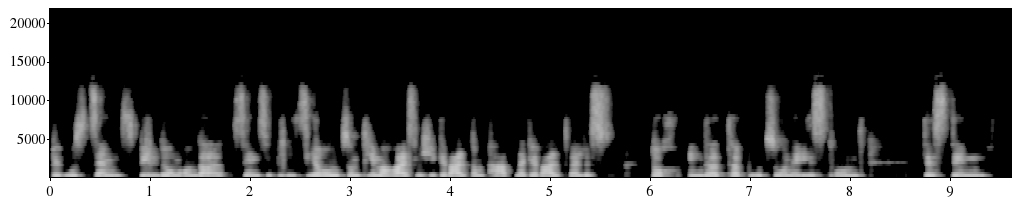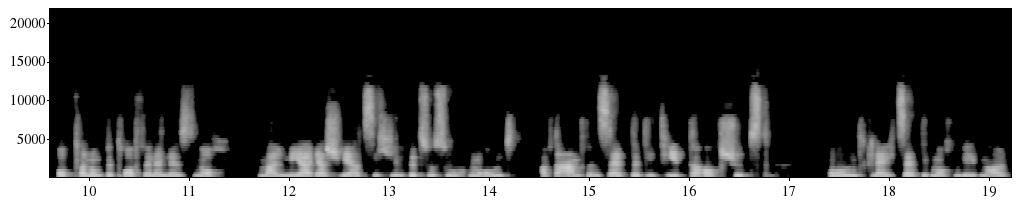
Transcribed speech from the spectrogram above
Bewusstseinsbildung und Sensibilisierung zum Thema häusliche Gewalt und Partnergewalt, weil es doch in der Tabuzone ist und das den Opfern und Betroffenen es noch mal mehr erschwert, sich Hilfe zu suchen und auf der anderen Seite die Täter auch schützt. Und gleichzeitig machen wir eben halt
